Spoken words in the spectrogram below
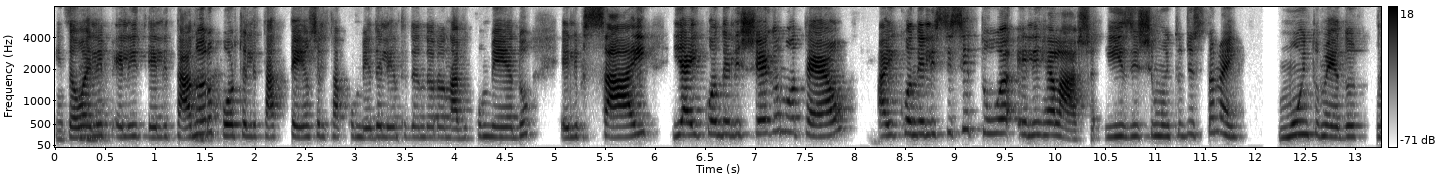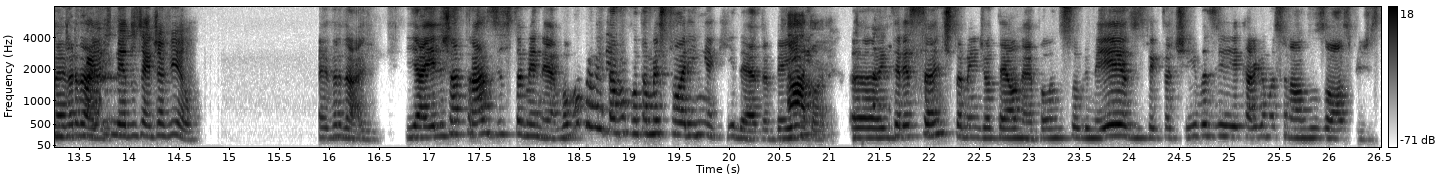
Então, ele, ele, ele tá no aeroporto, ele tá tenso, ele tá com medo, ele entra dentro da aeronave com medo, ele sai, e aí, quando ele chega no hotel, aí, quando ele se situa, ele relaxa. E existe muito disso também. Muito medo. Um é verdade. Os medos é de avião. É verdade. E aí ele já traz isso também, né? Vamos aproveitar, vou contar uma historinha aqui, Dedra, bem ah, uh, interessante também de hotel, né? Falando sobre medos, expectativas e carga emocional dos hóspedes.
